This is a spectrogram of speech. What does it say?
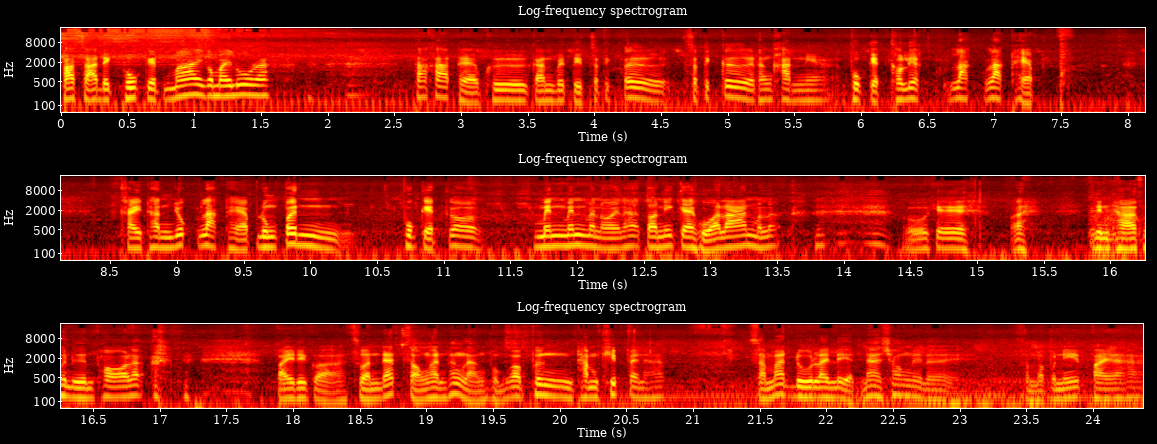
ภาษาเด็กภูเก็ตไม่ก็ไม่รู้นะ ถ้าคาดแถบคือการไปติดสติกเกอร์สติกเกอร์ทั้งคันเนี่ยภูเก็ตเขาเรียกลากลากแถบ ใครทันยุคลากแถบลุงเปิ้ลภูเก็ตก็เม้นเม้นมาหน่อยนะตอนนี้แกหัวล้านมดแล้ว โอเคไปนินทาคนอื่นพอแล้ว ไปดีกว่า ส่วนแดดสองคันข้างหลัง ผมก็เพิ่งทำคลิปไปนะครับ สามารถดูรายละเอียดหน้าช่องได้เลยสำหรับวันนี้ไปแล้วฮะ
